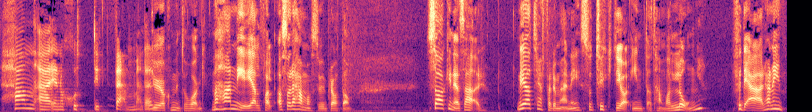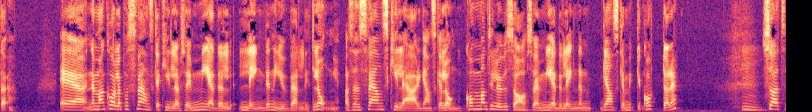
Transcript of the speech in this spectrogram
Han är 1,75 eller? Gud, jag kommer inte ihåg. Men han är i alla fall, alltså det här måste vi prata om. Saken är så här. När jag träffade Manny så tyckte jag inte att han var lång. För det är han inte. Eh, när man kollar på svenska killar så är medellängden är ju väldigt lång. Alltså en svensk kille är ganska lång. Kommer man till USA så är medellängden ganska mycket kortare. Så att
